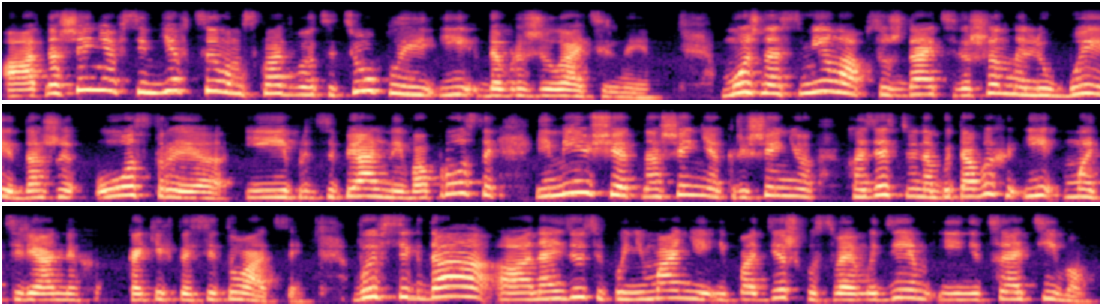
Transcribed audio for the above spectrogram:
а отношения в семье в целом складываются теплые и доброжелательные. Можно смело обсуждать совершенно любые, даже острые и принципиальные вопросы, имеющие отношение к решению хозяйственно-бытовых и материальных каких-то ситуаций. Вы всегда а, найдете понимание и поддержку своим идеям и инициативам.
